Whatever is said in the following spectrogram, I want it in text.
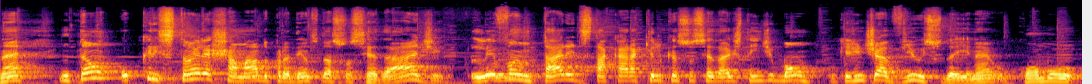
né? Então, o cristão ele é chamado para dentro da sociedade levantar e destacar aquilo que a sociedade tem de bom. Porque a gente já viu isso daí, né? Como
